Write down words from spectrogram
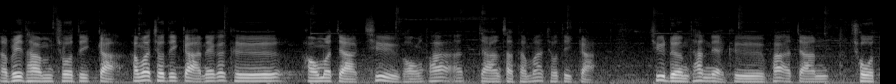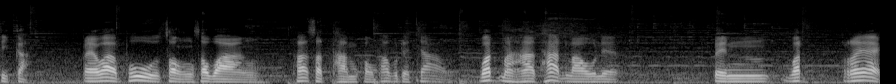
อภิธรรมโชติกะคำว่าโชติกะเนี่ยก็คือเอามาจากชื่อของพระอาจารย์สัทธรรมโชติกะ ชื่อเดิมท่านเนี่ยคือพระอาจารย์โชติกะ แปลว่าผู้ส่องสว่างพระสัทธรรมของพระพุทธเจ้า วัดมหาธาตุเราเนี่ยเป็นวัดแรก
